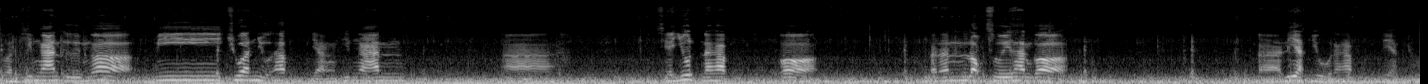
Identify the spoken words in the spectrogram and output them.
ส่วนทีมงานอื่นก็มีชวนอยู่ครับ อย่างทีมงานาเสียยุทธนะครับ ก็ ตอนนั้นหลองซุยท่านก็เรียกอยู่นะครับ เรียกอยู่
